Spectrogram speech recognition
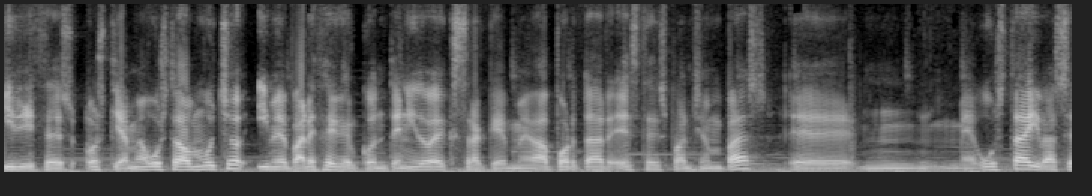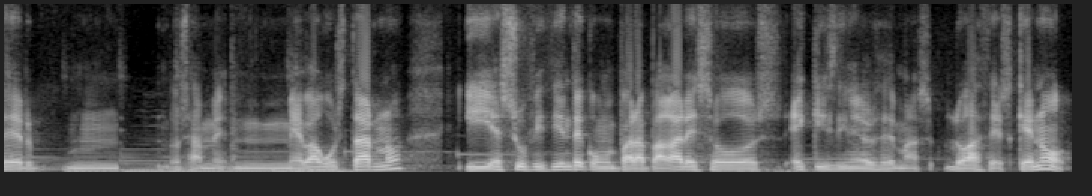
y dices, hostia, me ha gustado mucho y me parece que el contenido extra que me va a aportar este Expansion Pass eh, mm, me gusta y va a ser, mm, o sea, me, va a gustar, ¿no? Y es suficiente como para pagar esos X dineros de más. Lo haces, que no,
